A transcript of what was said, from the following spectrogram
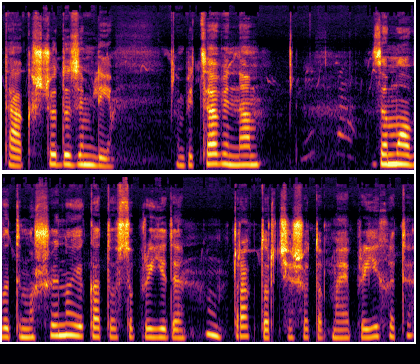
Так, щодо землі. Обіцяв він нам замовити машину, яка то все приїде, ну, трактор чи що там має приїхати,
